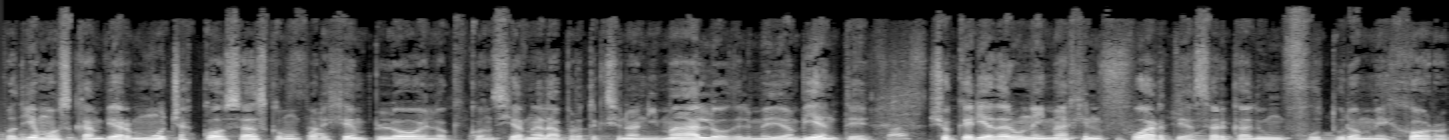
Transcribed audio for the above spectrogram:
Podríamos cambiar muchas cosas, como por ejemplo en lo que concierne a la protección animal o del medio ambiente. Yo quería dar una imagen fuerte acerca de un futuro mejor.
